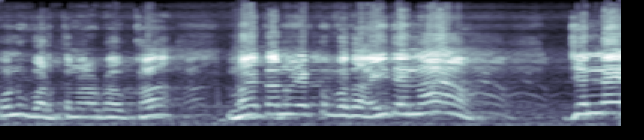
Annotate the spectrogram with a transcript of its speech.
ਉਹਨੂੰ ਵਰਤਣਾ ਬੜਾ ਔਖਾ। ਮੈਂ ਤੁਹਾਨੂੰ ਇੱਕ ਵਧਾਈ ਦੇਣਾ ਆ, ਜਿੰਨੇ,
